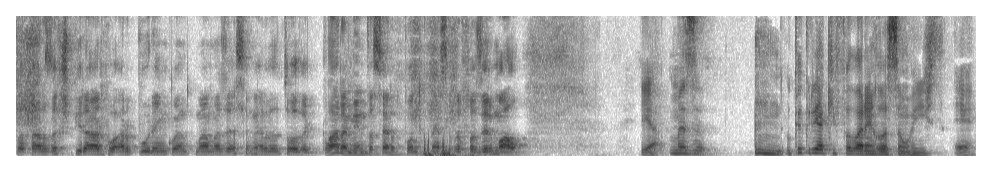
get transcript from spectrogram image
pa estares a respirar o ar puro enquanto mamas essa merda toda. Claramente, a certo ponto, começas a fazer mal. Yeah, mas o que eu queria aqui falar em relação a isto é,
